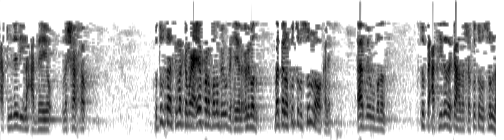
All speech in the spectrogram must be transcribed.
Caqiidadii la caddeeyo la sharxo. Kutubtaasi marka magacyo fara badan bay u bixiyeen culimmadu. Matalan kutubu sunna oo kale aad bay ugu badantay. Kutubta caqiidada ka hadasha kutubu sunna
